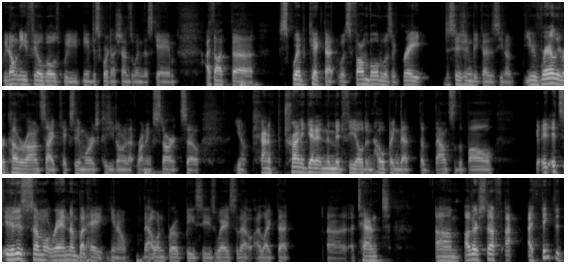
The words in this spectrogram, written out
we don't need field goals. We need to score touchdowns to win this game. I thought the squib kick that was fumbled was a great decision because you know you rarely recover onside kicks anymore just because you don't have that running start. So, you know, kind of trying to get it in the midfield and hoping that the bounce of the ball it, it's it is somewhat random, but hey, you know, that one broke BC's way. So that I like that uh, attempt. Um, other stuff, I, I, think that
